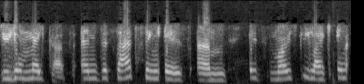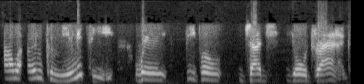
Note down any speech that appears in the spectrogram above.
do your makeup. And the sad thing is, um, it's mostly like in our own community where people judge your drag.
